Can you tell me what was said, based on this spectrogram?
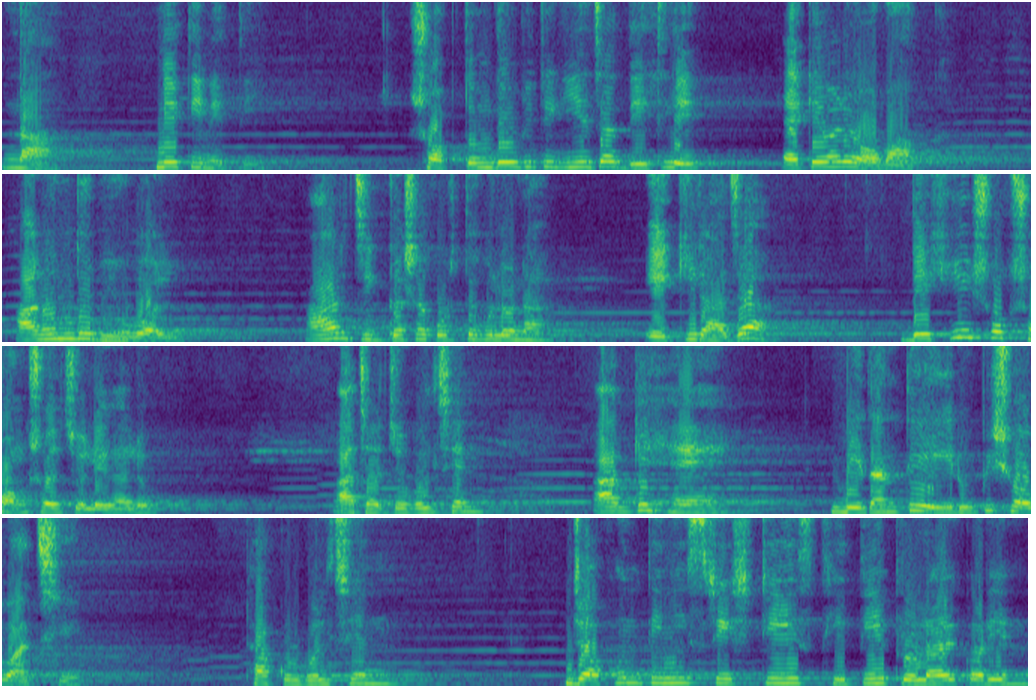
না। নেতি নেতি। সপ্তম দেউড়িতে গিয়ে যা দেখলে একেবারে অবাক, আনন্দ বিহবল। আর জিজ্ঞাসা করতে হলো না, এ কি রাজা? দেখেই সব সংশয় চলে গেল। আচার্য বলছেন, আজ্ঞে হ্যাঁ বেদান্তে এইরূপই সব আছে। ঠাকুর বলছেন, যখন তিনি সৃষ্টি স্থিতি প্রলয় করেন,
